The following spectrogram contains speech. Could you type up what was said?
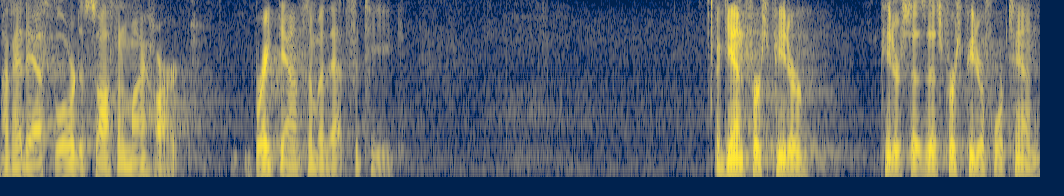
I've had to ask the Lord to soften my heart, break down some of that fatigue. Again, 1 Peter, Peter says this, 1 Peter 4:10.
